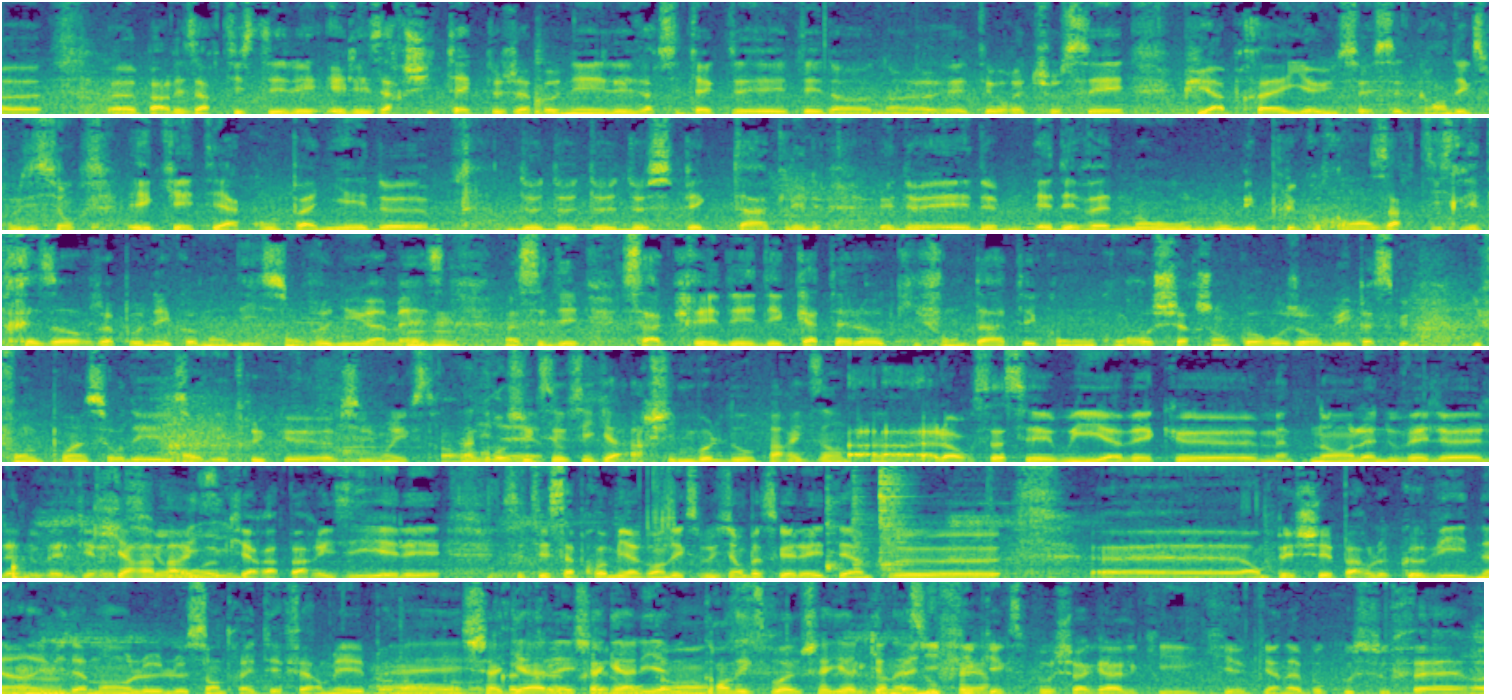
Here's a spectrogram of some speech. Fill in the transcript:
par les artistes et les, architectes japonais. Les architectes étaient, dans, étaient au rez-de-chaussée. Puis après, il y a eu cette grande exposition et qui a été accompagnée de, de, de, de spectacles et d'événements où, où, les plus grands artistes, les trésors japonais, comme on dit, sont venus à Metz. Mhm. des, ça a créé des, des, catalogues qui font date et qu'on recherche encore aujourd'hui parce qu'ils font le point sur des, sur des trucs euh, absolument extraordinaires. Un gros succès aussi, a Archimboldo, par exemple. Ah, alors ça, c'est oui, avec euh, maintenant la nouvelle, la nouvelle direction, Chiara Parisi. Euh, Chiara Parisi. C'était sa première grande exposition parce qu'elle a été un peu euh, empêchée par le Covid. Hein, mhm. Évidemment, le, le, centre a été fermé pendant, ouais, Chagall, très, très, Chagall, il y a une grande expo Chagall qui en a souffert. Magnifique expo Chagall qui, qui, qui en a beaucoup souffert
